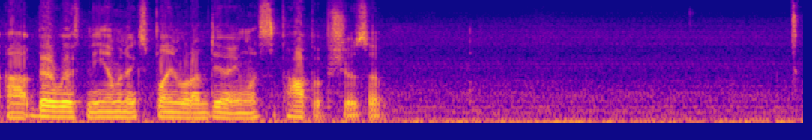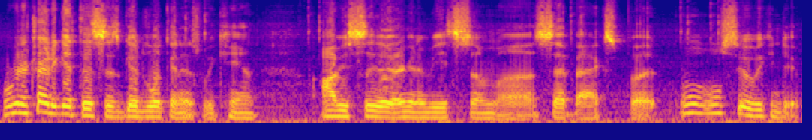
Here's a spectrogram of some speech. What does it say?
Uh, bear with me, I'm going to explain what I'm doing once the pop-up shows up. We're going to try to get this as good looking as we can. Obviously there are going to be some uh, setbacks, but we'll, we'll see what we can do.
